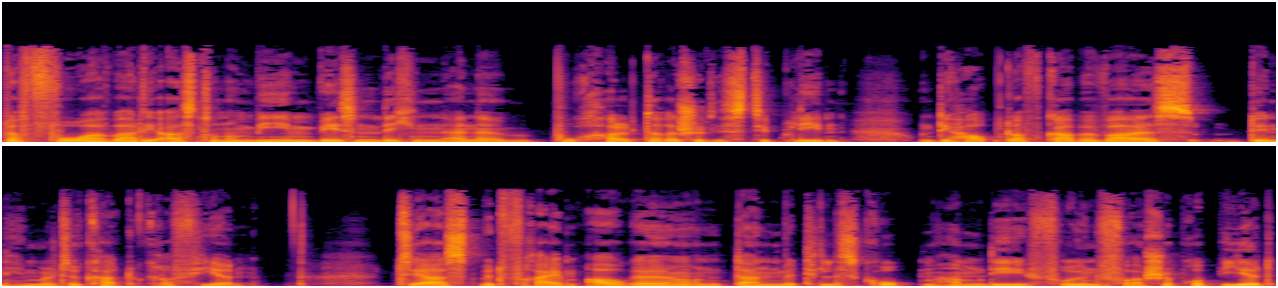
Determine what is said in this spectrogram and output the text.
Davor war die Astronomie im Wesentlichen eine buchhalterische Disziplin und die Hauptaufgabe war es, den Himmel zu kartografieren. Zuerst mit freiem Auge und dann mit Teleskopen haben die frühen Forscher probiert,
